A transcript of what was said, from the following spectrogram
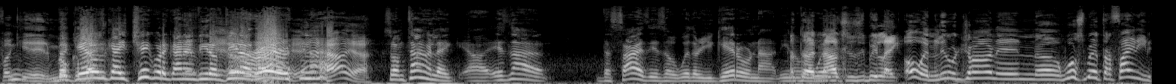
fucking. the ghetto guy chick would have gone and beat up Jada right. know? Yeah, hell yeah. So I'm telling you, like, uh, it's not the size is uh, whether you get or not. You know, The announcers would be like, "Oh, and Lil Jon and uh, Will Smith are fighting.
